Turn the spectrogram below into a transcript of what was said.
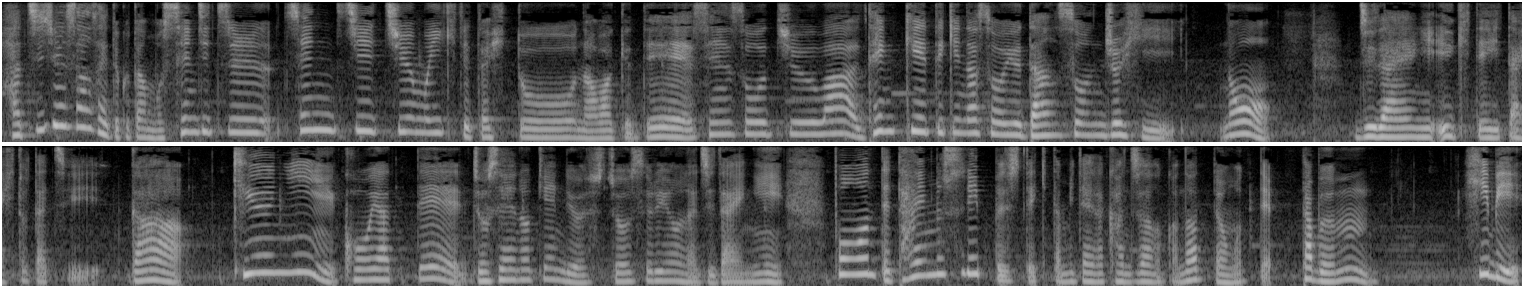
83歳ってことはもう戦時中戦時中も生きてた人なわけで戦争中は典型的なそういう男尊女卑の時代に生きていた人たちが急にこうやって女性の権利を主張するような時代にポーンってタイムスリップしてきたみたいな感じなのかなって思って。多分日々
